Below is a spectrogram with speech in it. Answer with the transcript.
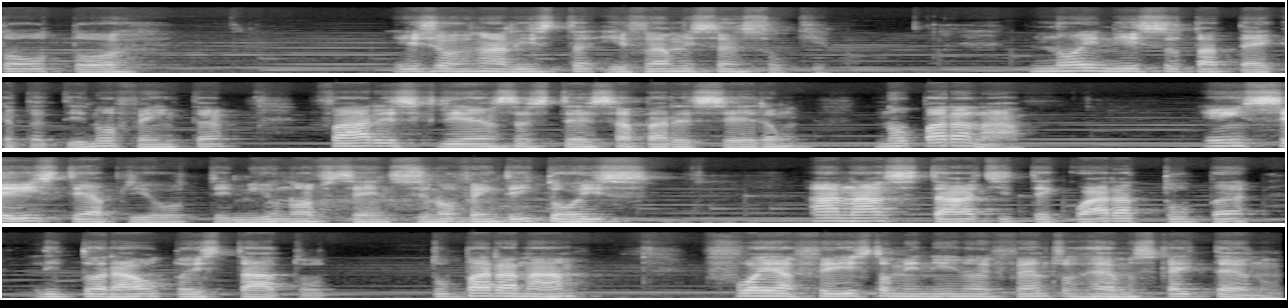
do autor e jornalista Ivan Mizanzuki. No início da década de 90, várias crianças desapareceram no Paraná. Em 6 de abril de 1992, na cidade de Guaratuba, litoral do estado do Paraná, foi a festa ao menino Evandro Ramos Caetano,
